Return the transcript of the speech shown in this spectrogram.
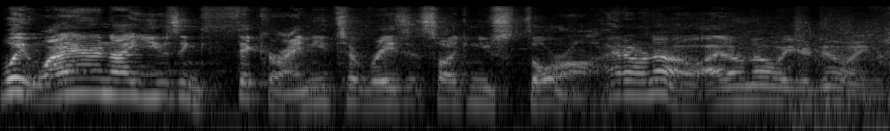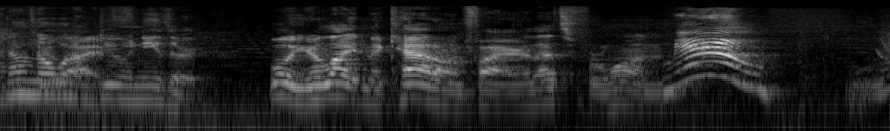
Wait, why aren't I using thicker? I need to raise it so I can use Thoron. I don't know. I don't know what you're doing. I don't know what I'm doing either. Well, you're lighting a cat on fire. That's for one. Meow.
